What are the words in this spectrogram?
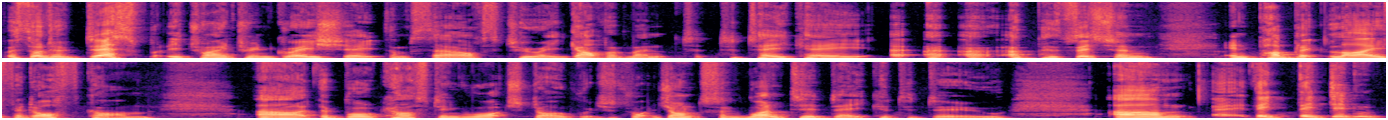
were sort of desperately trying to ingratiate themselves to a government, to take a, a, a position in public life at Ofcom. Uh, the broadcasting watchdog, which is what Johnson wanted Dacre to do. Um, they, they didn't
